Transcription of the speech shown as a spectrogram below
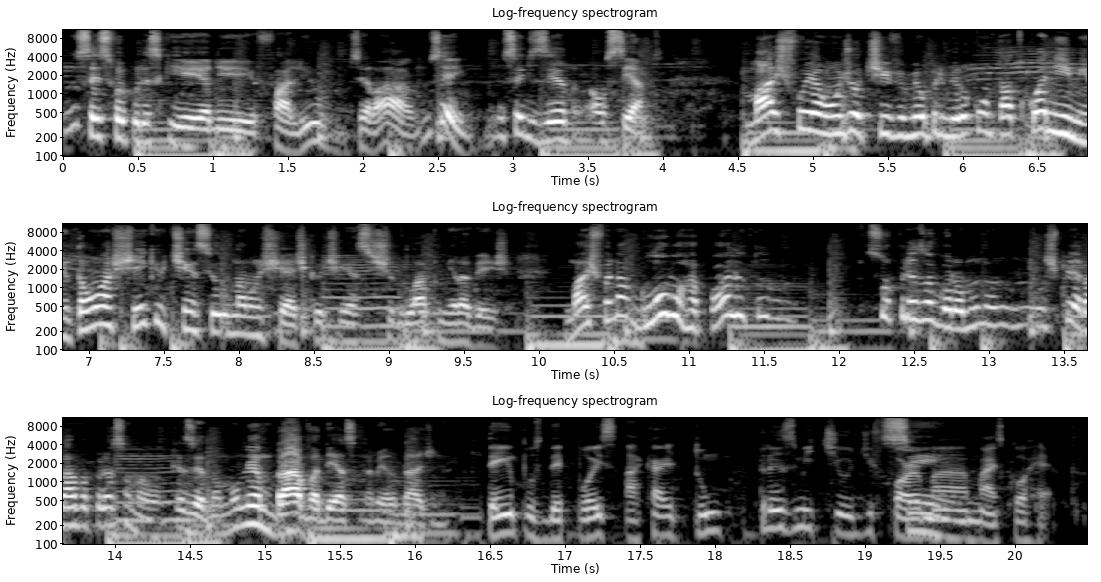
não sei se foi por isso que ele faliu, sei lá, não sei, não sei dizer ao certo. Mas foi aonde eu tive o meu primeiro contato com anime. Então eu achei que tinha sido na manchete, que eu tinha assistido lá a primeira vez. Mas foi na Globo, rapaz. Olha, eu tô surpreso agora. Eu não, não- não esperava por essa, não. Quer dizer, não, não lembrava dessa, na verdade. né? Tempos depois, a Cartoon transmitiu de forma Sim. mais correta.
